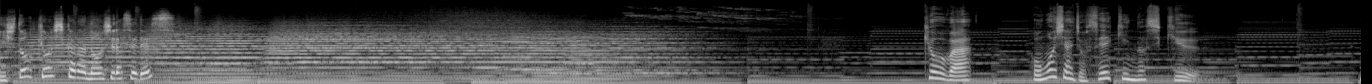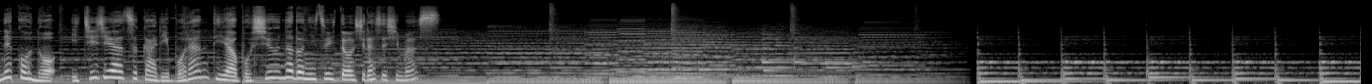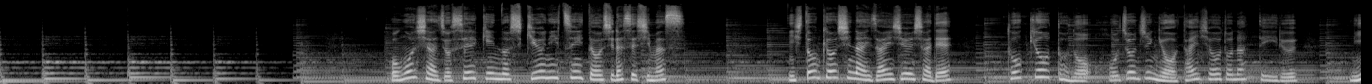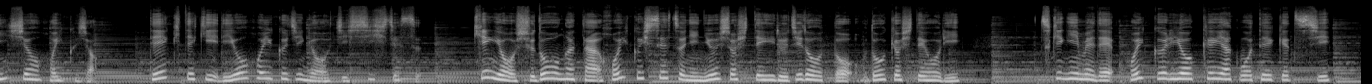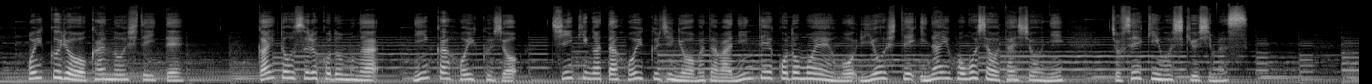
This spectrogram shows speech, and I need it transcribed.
西東京市からのお知らせです。今日は保護者助成金の支給。猫の一時預かりボランティア募集などについてお知らせします。保護者助成金の支給についてお知らせします。西東京市内在住者で東京都の補助事業対象となっている認証保育所。定期的利用保育事業実施施設。企業主導型保育施設に入所している児童と同居しており月決めで保育利用契約を締結し保育料を完納していて該当する子どもが認可保育所地域型保育事業または認定こども園を利用していない保護者を対象に助成金を支給します。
